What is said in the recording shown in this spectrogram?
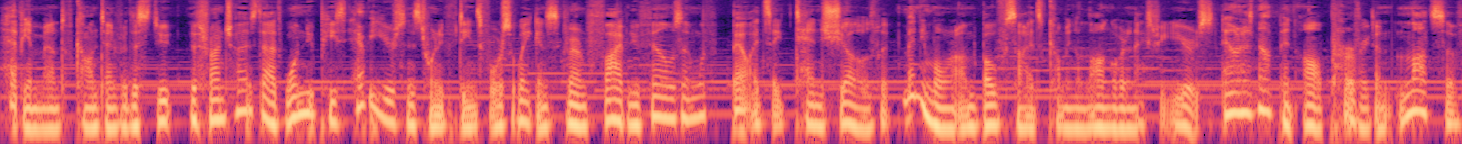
heavy amount of content for this, this franchise that had one new piece every year since 2015's Force Awakens, around five new films, and with about, I'd say, 10 shows, with many more on both sides coming along over the next few years. Now, it has not been all perfect, and lots have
